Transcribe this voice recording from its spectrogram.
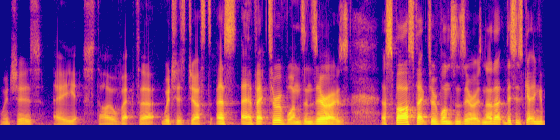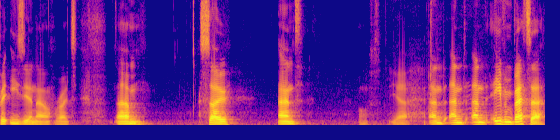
which is a style vector, which is just a, a vector of ones and zeros. A sparse vector of ones and zeros. Now, that, this is getting a bit easier now, right? Um, so, and, yeah and, and, and even better,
